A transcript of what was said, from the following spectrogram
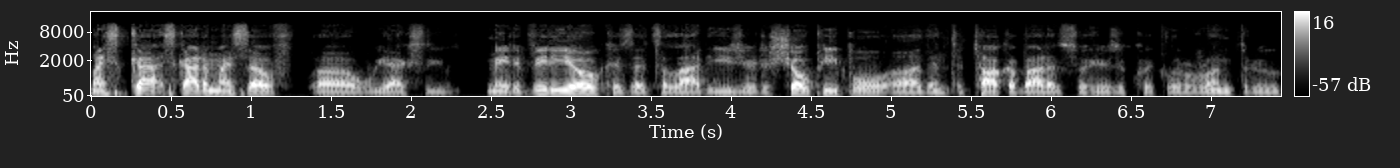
my Scott, Scott and myself, uh, we actually made a video because that's a lot easier to show people uh, than to talk about it. So here's a quick little run through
